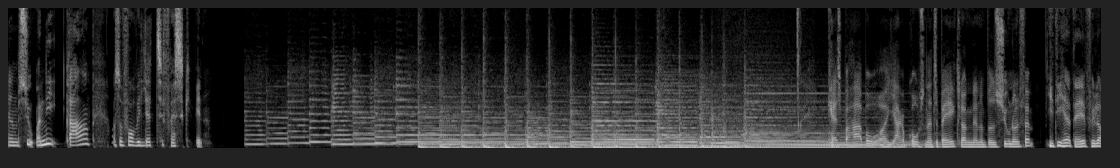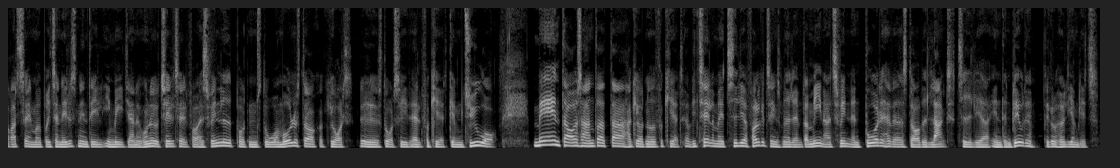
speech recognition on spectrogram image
mellem 7 og 9 grader, og så får vi let til frisk vind. Kasper Harbo og Jakob Grosen er tilbage. Klokken er blevet 7.05. I de her dage fylder retssagen mod Britta Nielsen en del i medierne. Hun er jo tiltalt for at have svindlet på den store målestok og gjort øh, stort set alt forkert gennem 20 år. Men der er også andre, der har gjort noget forkert. Og vi taler med et tidligere folketingsmedlem, der mener, at svindlen burde have været stoppet langt tidligere, end den blev det. Det kan du høre lige om lidt.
